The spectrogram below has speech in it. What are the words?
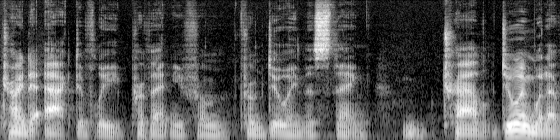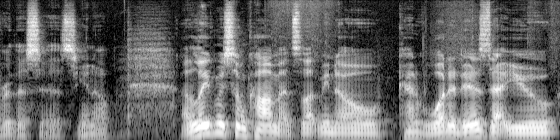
trying to actively prevent you from from doing this thing, travel, doing whatever this is. You know, and leave me some comments. Let me know kind of what it is that you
